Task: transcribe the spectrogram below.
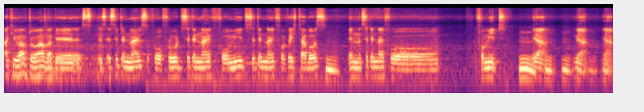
Like you have to have like a, a certain knives for fruit, certain knife for meat, certain knife for vegetables, Hmm. and a certain knife for for meat. Hmm. yeah, hmm. Hmm. yeah, hmm. yeah.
